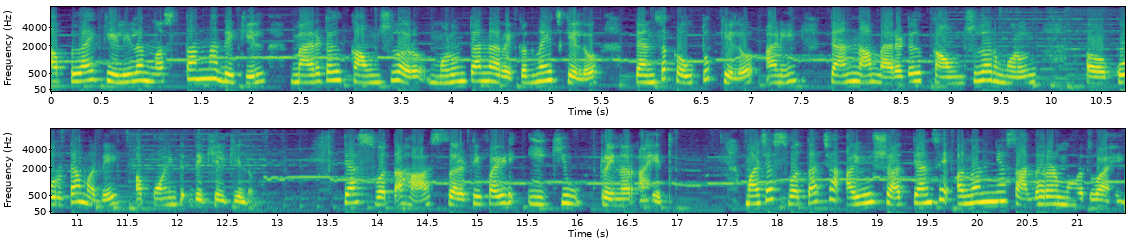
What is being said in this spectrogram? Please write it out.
अप्लाय केलेलं नसताना देखील मॅरिटल काउन्सलर म्हणून त्यांना रेकग्नाईज केलं त्यांचं कौतुक केलं आणि त्यांना मॅरिटल काउन्सलर म्हणून कोर्टामध्ये अपॉइंट देखील केलं. त्या स्वतः सर्टिफाईड ई क्यू ट्रेनर आहेत. माझ्या स्वतःच्या आयुष्यात त्यांचे अनन्य साधारण महत्त्व आहे.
